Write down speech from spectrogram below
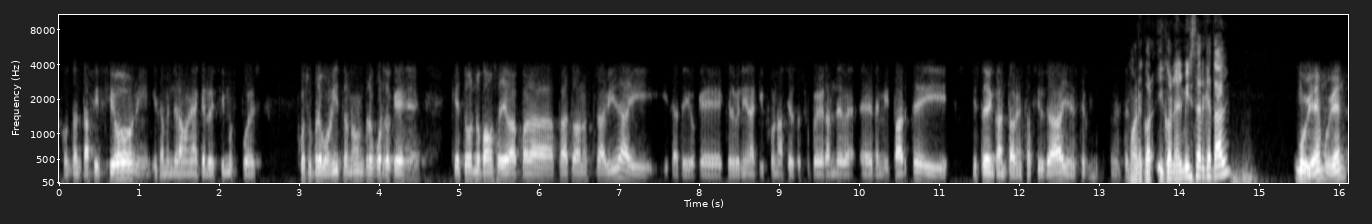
con tanta afición y, también de la manera que lo hicimos, pues fue súper bonito, ¿no? Un recuerdo que, que todos nos vamos a llevar para, para toda nuestra vida y, ya te digo que, el venir aquí fue un acierto súper grande eh, de mi parte y, estoy encantado en esta ciudad y en este club. Este bueno, ¿y con el Mister qué tal? Muy bien, muy bien.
